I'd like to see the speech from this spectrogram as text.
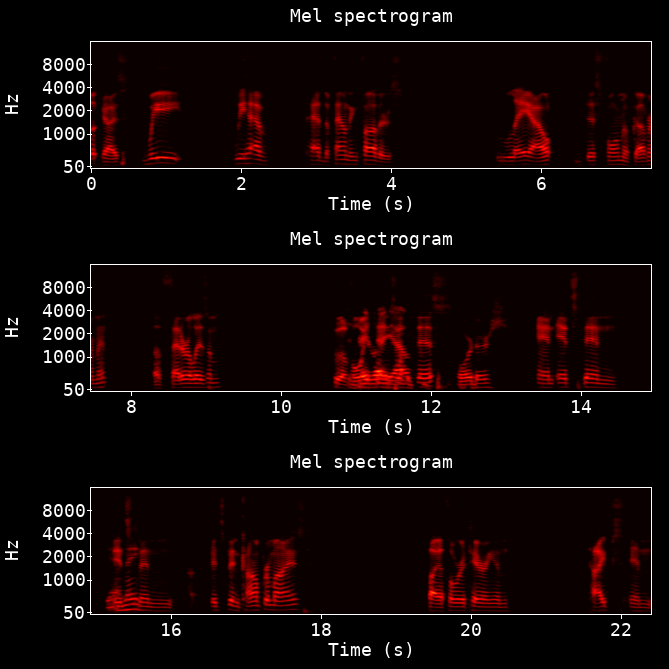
Look, guys, we we have had the founding fathers lay out this form of government of federalism to avoid things like this, Orders. and it's been Yeah, and it's they, been it's been compromised by authoritarian types in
